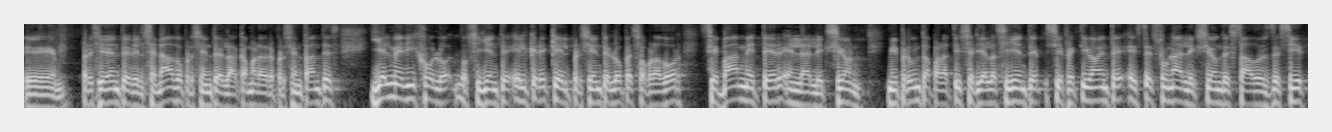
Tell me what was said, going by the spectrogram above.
eh, presidente del Senado, presidente de la Cámara de Representantes, y él me dijo lo, siguiente, él cree que el presidente López Obrador se va a meter en la elección. Mi pregunta para ti sería la siguiente, si efectivamente esta es una elección de Estado, es decir,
